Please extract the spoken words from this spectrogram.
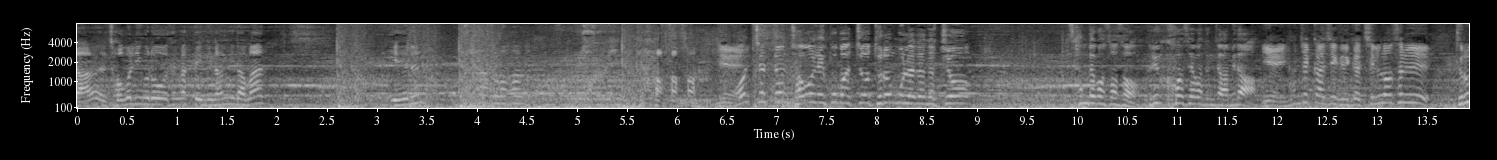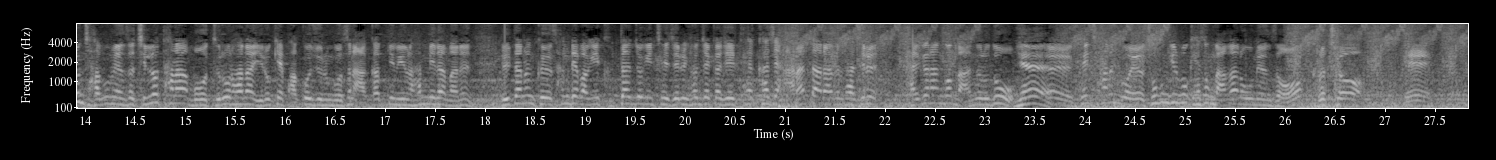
보입니다. 저글링으로 생각되긴 합니다만 얘는 살아 돌아가면 예. 어쨌든 저글링 뽑았죠. 드론 몰려다녔죠. 300원 써서 그리고 커세가 등장합니다. 예, 현재까지 그러니까 질럿을 드론 잡으면서 질럿 하나 뭐 드론 하나 이렇게 바꿔주는 것은 아깝기는 합니다만은 일단은 그 상대방이 극단적인 체제를 현재까지 택하지 않았다라는 사실을 발견한 것만으로도 예. 괜찮은 거예요. 좁은 길목 계속 막아놓으면서 그렇죠. 예.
